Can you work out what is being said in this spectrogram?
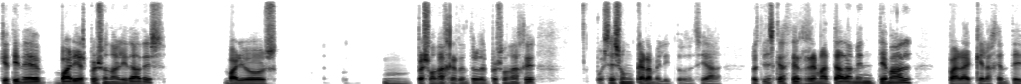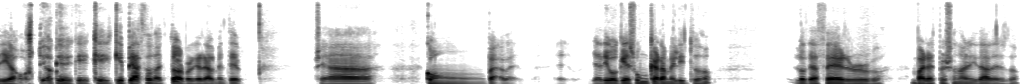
que tiene varias personalidades, varios mm, personajes dentro del personaje, pues es un caramelito. O sea, lo tienes que hacer rematadamente mal para que la gente diga, hostia, qué, qué, qué, pedazo de actor, porque realmente, o sea, con... Ya digo que es un caramelito, ¿no? Lo de hacer varias personalidades, ¿no?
